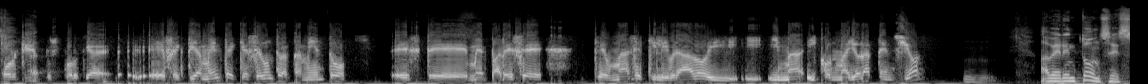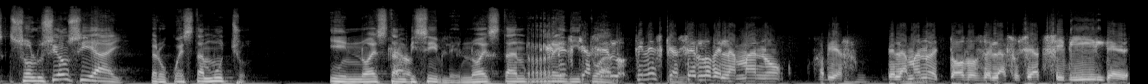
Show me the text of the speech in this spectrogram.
¿Por qué? Pues porque eh, efectivamente hay que hacer un tratamiento, este, me parece que más equilibrado y, y, y, ma- y con mayor atención. A ver, entonces, solución sí hay, pero cuesta mucho. Y no es tan visible, no es tan Tienes que, redituable. hacerlo, tienes que hacerlo de la mano, Javier, de la mano de todos, de la sociedad civil, de,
